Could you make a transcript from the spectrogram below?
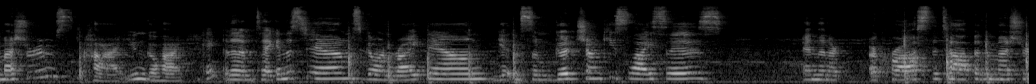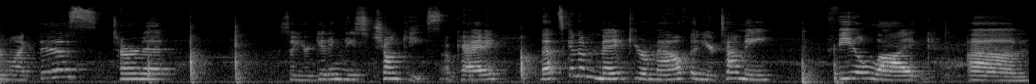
mushrooms. High. You can go high. Okay. And then I'm taking the stems, going right down, getting some good chunky slices, and then across the top of the mushroom like this. Turn it. So you're getting these chunkies, okay? That's gonna make your mouth and your tummy feel like um,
